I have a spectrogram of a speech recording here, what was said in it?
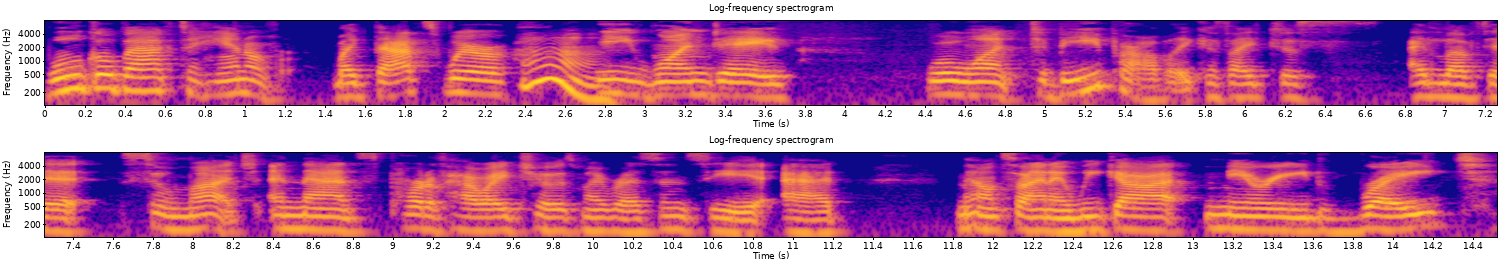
we'll go back to Hanover. Like that's where Hmm. we one day will want to be probably because I just, I loved it so much. And that's part of how I chose my residency at Mount Sinai. We got married right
